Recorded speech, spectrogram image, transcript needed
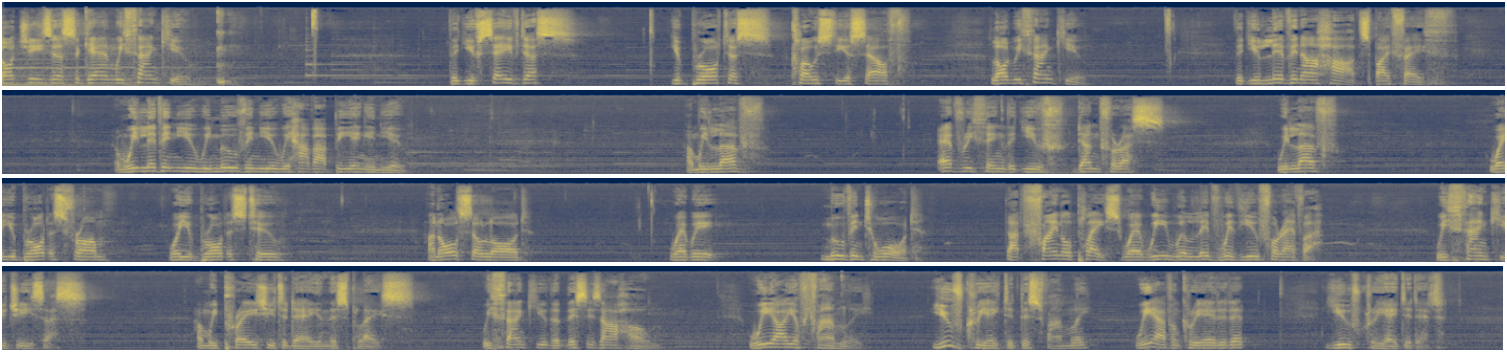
Lord Jesus, again, we thank you that you've saved us, you've brought us close to yourself. Lord, we thank you that you live in our hearts by faith. And we live in you, we move in you, we have our being in you. And we love everything that you've done for us. We love where you brought us from, where you brought us to, and also, Lord, where we moving toward that final place where we will live with you forever. We thank you, Jesus, and we praise you today in this place. We thank you that this is our home. We are your family. You've created this family. We haven't created it. You've created it.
